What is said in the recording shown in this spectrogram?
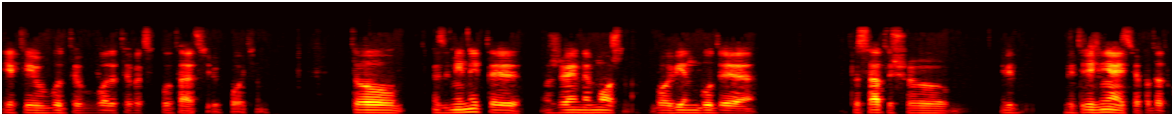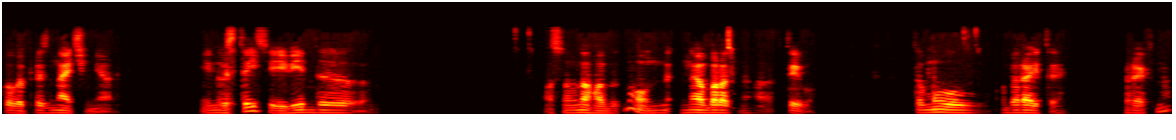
який ви будете вводити в експлуатацію потім, то змінити вже не можна, бо він буде писати, що від, відрізняється податкове призначення інвестицій від е, основного, ну, необоротного активу. Тому обирайте коректно.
